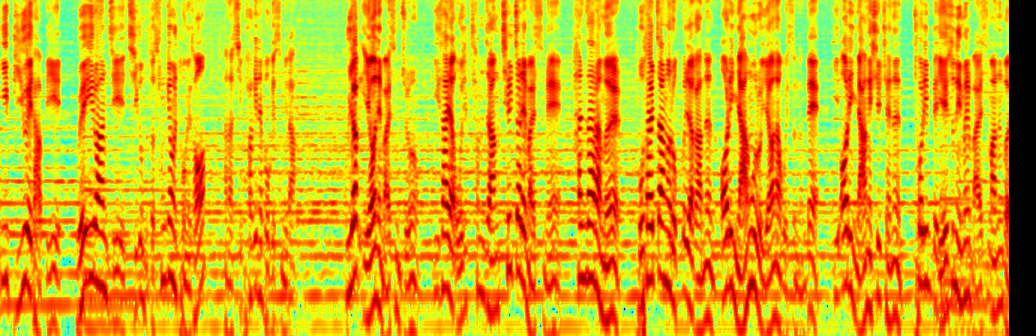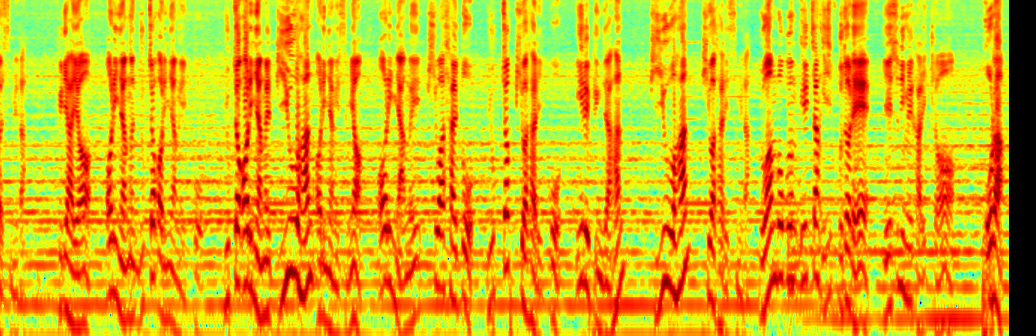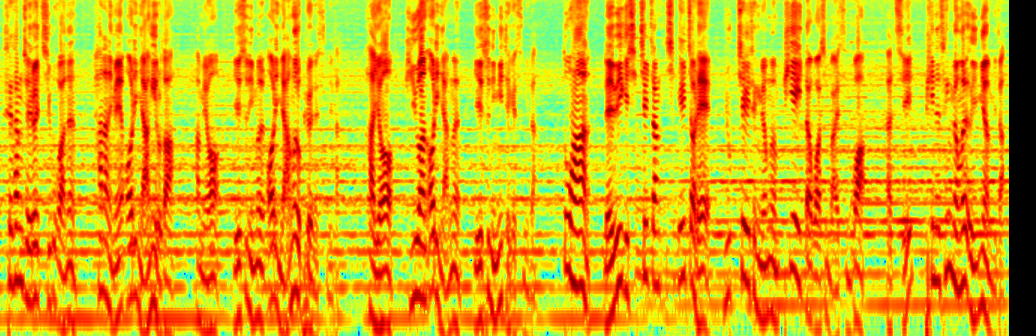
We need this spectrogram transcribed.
이 비유의 답이 왜 이러한지 지금부터 성경을 통해서 하나씩 확인해 보겠습니다. 구약 예언의 말씀 중 이사야 53장 7절의 말씀에 한 사람을 도살장으로 끌려가는 어린 양으로 예언하고 있었는데 이 어린 양의 실체는 초림 때 예수님을 말씀하는 거였습니다. 그리하여 어린 양은 육적 어린 양이 있고 육적 어린 양을 비유한 어린 양이 있으며 어린 양의 피와 살도 육적 피와 살이 있고 이를 빙자한 비유한 피와 살이 있습니다. 요한복음 1장 29절에 예수님을 가리켜 보라 세상 죄를 지고 가는 하나님의 어린 양이로다 하며 예수님을 어린 양으로 표현했습니다. 하여 비유한 어린 양은 예수님이 되겠습니다. 또한 레위기 17장 11절에 육체의 생명은 피에 있다고 하신 말씀과 같이 피는 생명을 의미합니다.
